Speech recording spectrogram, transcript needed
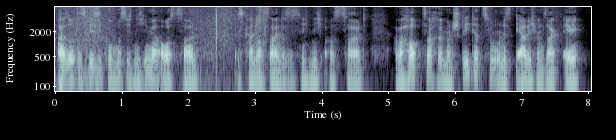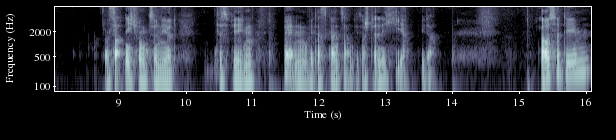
Also das Risiko muss sich nicht immer auszahlen. Es kann auch sein, dass es sich nicht auszahlt. Aber Hauptsache, man steht dazu und ist ehrlich und sagt, ey, das hat nicht funktioniert. Deswegen beenden wir das Ganze an dieser Stelle hier wieder. Außerdem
